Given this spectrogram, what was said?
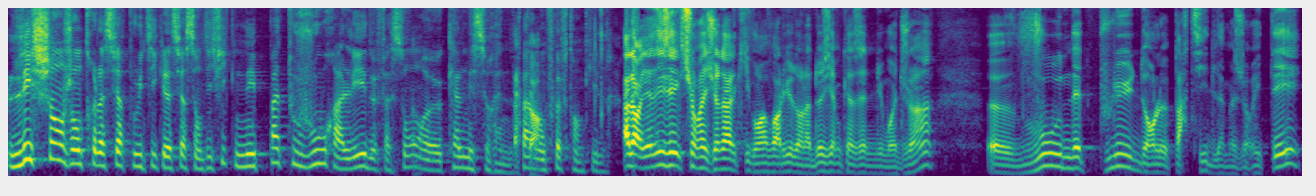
L'échange entre la sphère politique et la sphère scientifique n'est pas toujours allé de façon euh, calme et sereine, pas en fleuve tranquille. Alors, il y a des élections régionales qui vont avoir lieu dans la deuxième quinzaine du mois de juin. Euh, vous n'êtes plus dans le parti de la majorité,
